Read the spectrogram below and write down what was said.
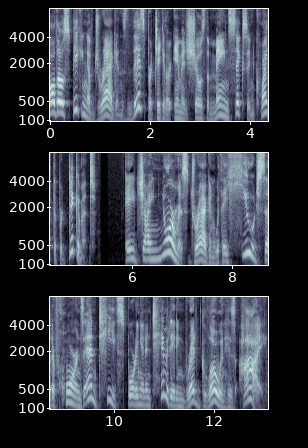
Although, speaking of dragons, this particular image shows the main six in quite the predicament. A ginormous dragon with a huge set of horns and teeth sporting an intimidating red glow in his eye.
